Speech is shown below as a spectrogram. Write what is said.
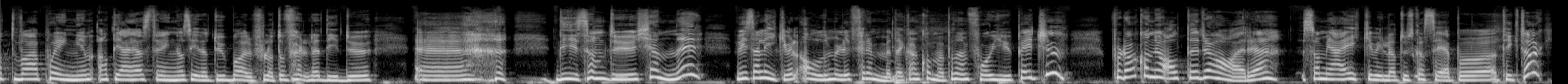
At Hva er poenget at jeg er streng og sier at du bare får lov til å følge de du eh, De som du kjenner? Hvis allikevel alle mulige fremmede kan komme på den For you-pagen. For da kan jo alt det rare som jeg ikke vil at du skal se på TikTok,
